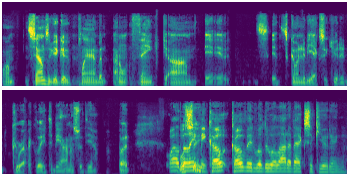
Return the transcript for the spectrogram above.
Well, it sounds like a good plan, but I don't think um, it's it's going to be executed correctly. To be honest with you, but well, we'll believe see. me, COVID will do a lot of executing.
